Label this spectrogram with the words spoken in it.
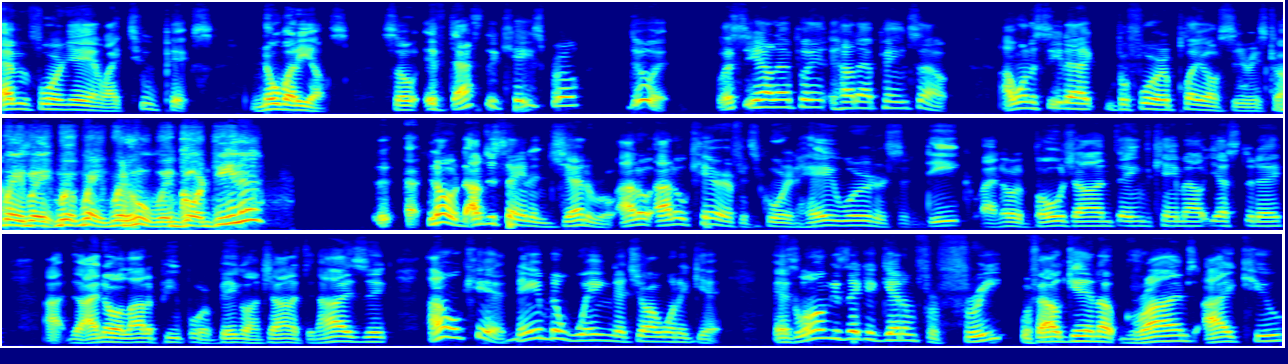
Evan Fournier and like two picks, nobody else. So if that's the case, bro, do it. Let's see how that play, how that paints out. I want to see that before a playoff series comes. Wait, wait, wait, wait. With who? With Gordina? Uh, No, I'm just saying in general. I don't I don't care if it's Gordon Hayward or Saddiq. I know the Bojan thing came out yesterday. I, I know a lot of people are big on Jonathan Isaac. I don't care. Name the wing that y'all want to get. As long as they could get him for free without getting up Grimes, IQ,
